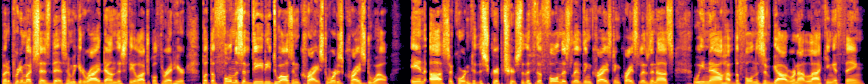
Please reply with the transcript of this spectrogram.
but it pretty much says this, and we could ride down this theological thread here. But the fullness of deity dwells in Christ. Where does Christ dwell? In us, according to the scripture. So the, the fullness lived in Christ, and Christ lives in us. We now have the fullness of God. We're not lacking a thing.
